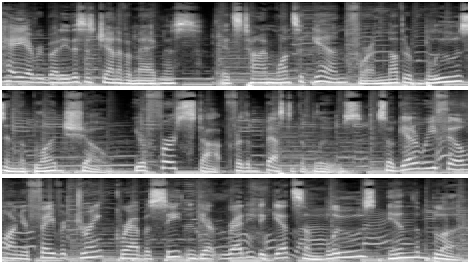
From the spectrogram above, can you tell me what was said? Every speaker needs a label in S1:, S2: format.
S1: Hey, everybody, this is Janiva Magness. It's time once again for another Blues in the Blood show, your first stop for the best of the blues. So get a refill on your favorite drink, grab a seat, and get ready to get some blues in the blood.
